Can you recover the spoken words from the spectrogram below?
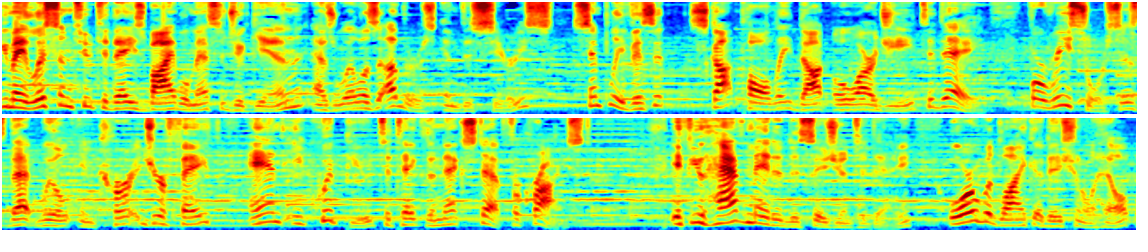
You may listen to today's Bible message again, as well as others in this series. Simply visit scottpauley.org today for resources that will encourage your faith and equip you to take the next step for Christ. If you have made a decision today or would like additional help,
